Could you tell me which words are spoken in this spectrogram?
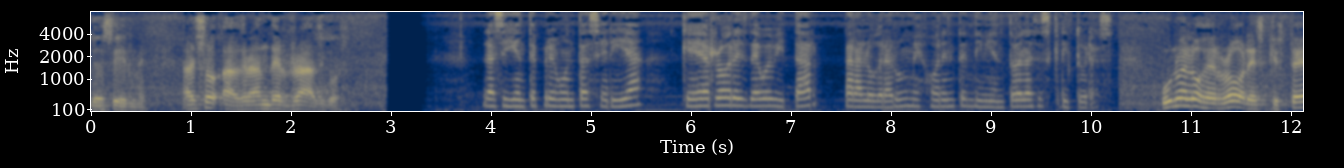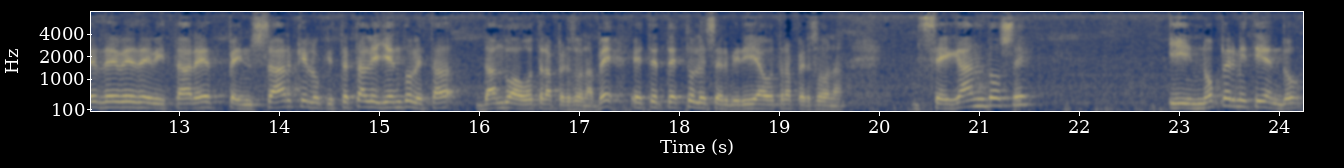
decirme. Eso a grandes rasgos. La siguiente pregunta sería, ¿qué errores debo evitar para lograr un mejor entendimiento de las escrituras? Uno de los errores que usted debe de evitar es pensar que lo que usted está leyendo le está dando a otra persona. Ve, este texto le serviría a otra persona. Cegándose y no permitiendo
